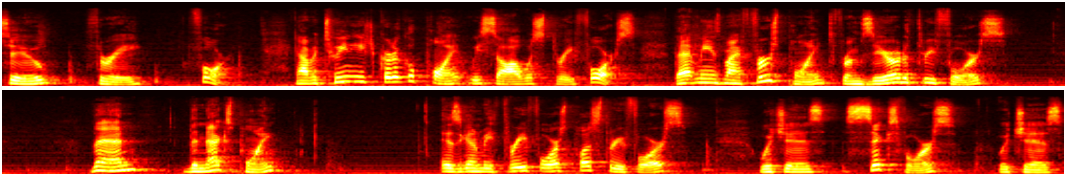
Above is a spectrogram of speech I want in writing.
two, three, four. Now between each critical point we saw was 3 fourths. That means my first point from 0 to 3 fourths. Then the next point is going to be 3 fourths plus 3 fourths, which is 6 fourths, which is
